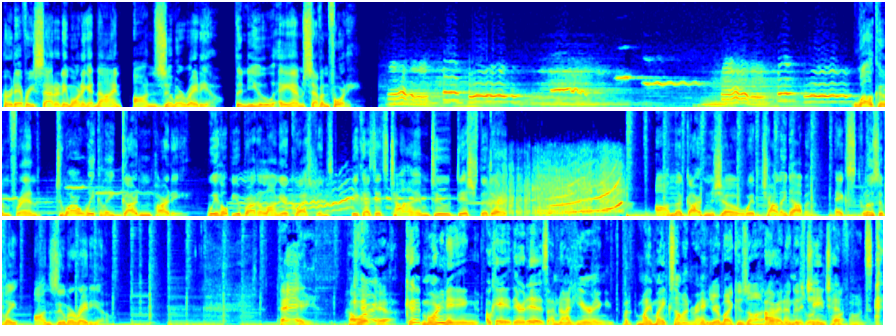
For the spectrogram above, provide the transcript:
heard every Saturday morning at 9 on Zoomer Radio, the new AM 740. Welcome, friend, to our weekly garden party. We hope you brought along your questions because it's time to dish the dirt. On The Garden Show with Charlie Dobbin, exclusively on Zoomer Radio. Hey, how Good- are you? Good morning. Okay, there it is. I'm not hearing, but my mic's on, right? Your mic is on. All right, I'm going to change headphones.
